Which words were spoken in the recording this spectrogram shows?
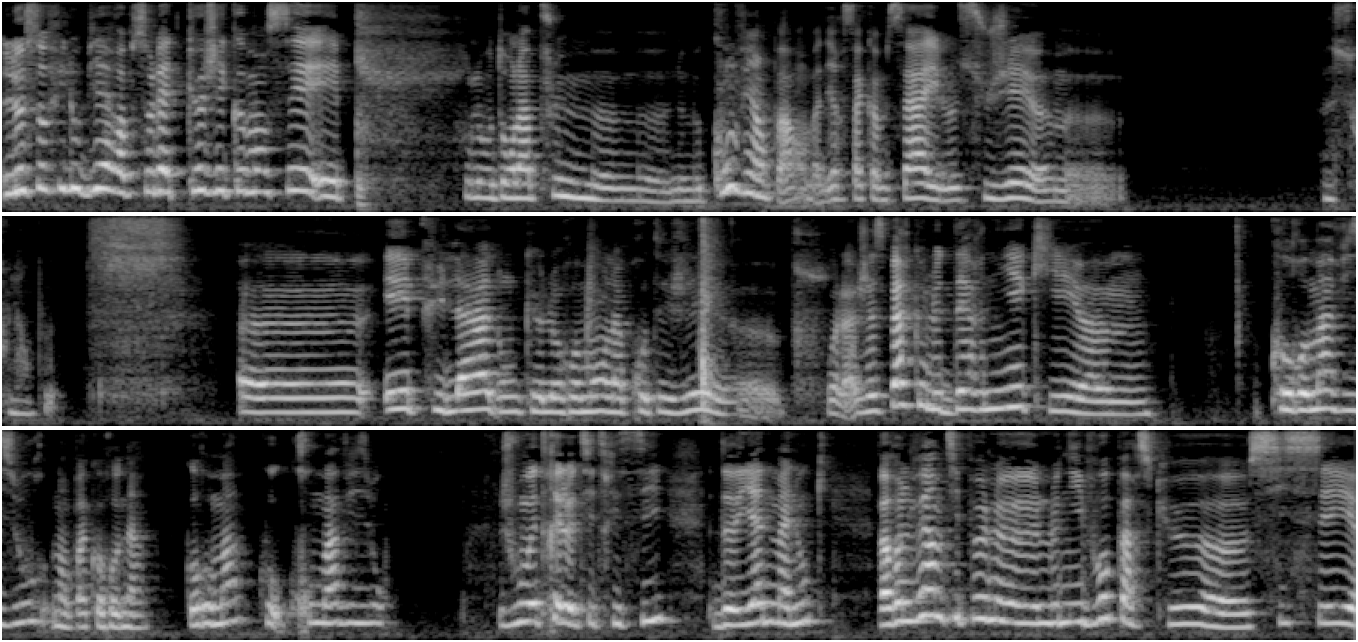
Le Sophie Loubière obsolète que j'ai commencé et dont la plume ne me convient pas, on va dire ça comme ça, et le sujet euh, me, saoule un peu. Euh, et puis là, donc le roman La Protégée, euh, voilà. J'espère que le dernier qui est Koroma Visour, non pas Corona, Koroma, Kruma Visour, je vous mettrai le titre ici, de Yann Manouk, va relever un petit peu le niveau parce que si c'est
